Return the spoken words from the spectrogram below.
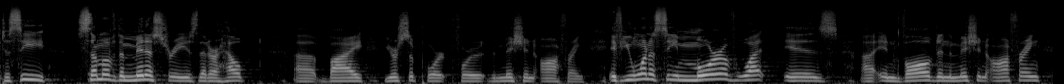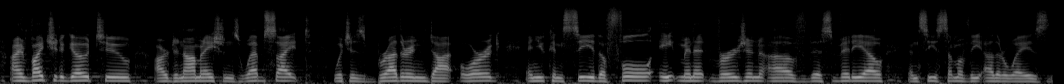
to see some of the ministries that are helped uh, by your support for the mission offering. If you want to see more of what is uh, involved in the mission offering, I invite you to go to our denomination's website which is brethren.org, and you can see the full eight minute version of this video and see some of the other ways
